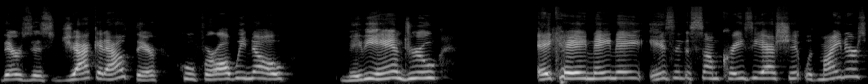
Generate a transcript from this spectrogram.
there's this jacket out there who for all we know maybe andrew aka Ney Ney is into some crazy ass shit with minors,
